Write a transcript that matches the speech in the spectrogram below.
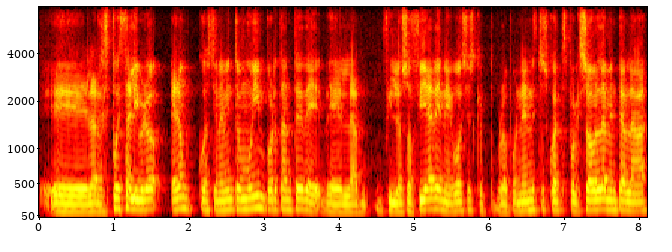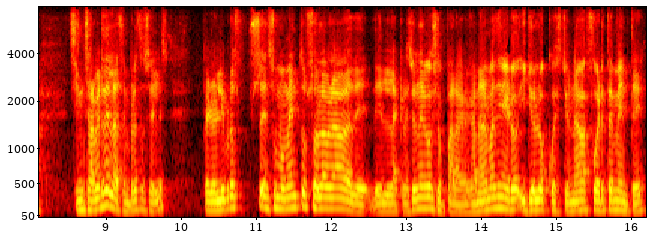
eh, la, respuesta al libro era un cuestionamiento muy importante de, de la filosofía de negocios que proponían estos cuates, porque solamente hablaba, sin saber de las empresas sociales, pero el libro en su momento solo hablaba de, la creación de negocio para ganar más dinero y yo lo cuestionaba fuertemente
